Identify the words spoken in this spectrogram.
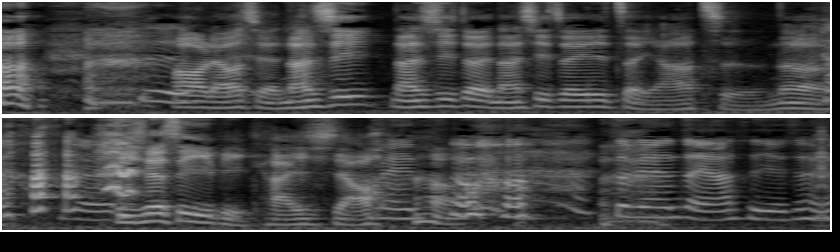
好了解，南希，南希对，南希最近整牙齿，那的确是一笔开销。没错，这边整牙齿也是很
